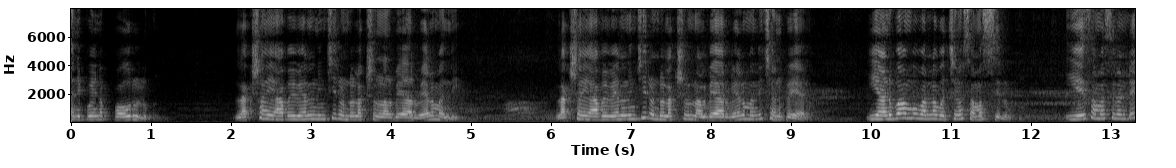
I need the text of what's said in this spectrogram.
చనిపోయిన పౌరులు లక్ష యాభై వేల నుంచి రెండు లక్షల నలభై ఆరు వేల మంది. లక్ష యాభై వేల నుంచి రెండు లక్షల నలభై ఆరు వేల మంది చనిపోయారు. ఈ అణుబాంబు వల్ల వచ్చిన సమస్యలు. ఏ సమస్యలు అంటే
